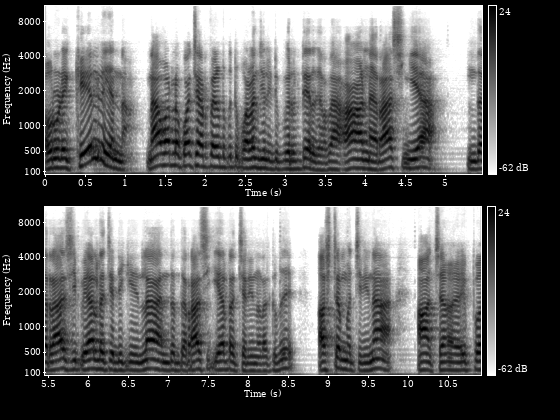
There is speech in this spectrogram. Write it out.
அவருடைய கேள்வி என்ன? நான் வரல கோச்சாரத்தை எடுத்துகிட்டு பலன் சொல்லிட்டு போயிருக்கிட்டே இருக்கிறதா? ஆன ராசிங்கயா? இந்த ராசி இப்போ ஏழரை சனிக்குலாம் இந்தந்த ராசிக்கு ஏழரை சனி நடக்குது. அஷ்டம சனினா ஆ ச இப்போ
